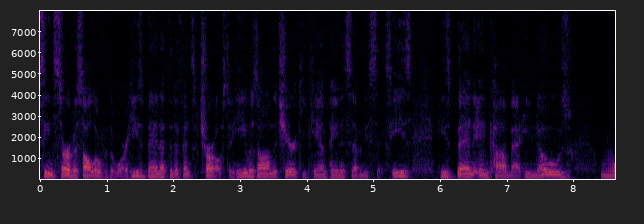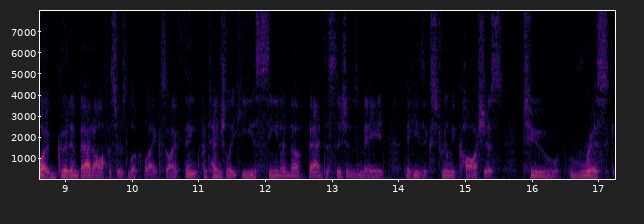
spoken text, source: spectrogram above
seen service all over the war. He's been at the defense of Charleston. He was on the Cherokee campaign in '76. He's he's been in combat. He knows what good and bad officers look like. So I think potentially he has seen enough bad decisions made that he's extremely cautious to risk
